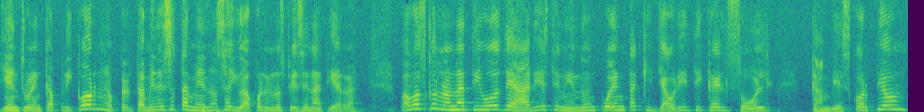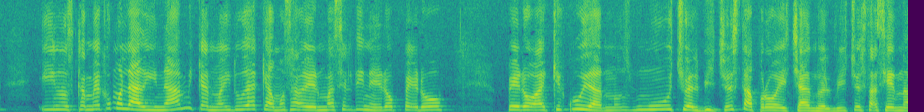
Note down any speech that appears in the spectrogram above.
ya entró en Capricornio, pero también eso también nos ayuda a poner los pies en la tierra. Vamos con los nativos de Aries, teniendo en cuenta que ya ahorita el sol cambia a escorpión y nos cambia como la dinámica, no hay duda que vamos a ver más el dinero, pero pero hay que cuidarnos mucho. El bicho está aprovechando, el bicho está haciendo.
